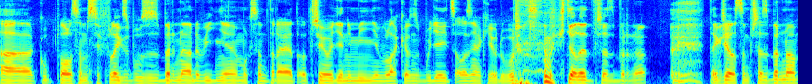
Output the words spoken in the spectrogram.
a kupoval jsem si Flexbus z Brna do Vídně, mohl jsem teda jet o tři hodiny méně vlakem z Budějic, ale z nějakého důvodu jsem chtěl jet přes Brno. Takže jel jsem přes Brno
